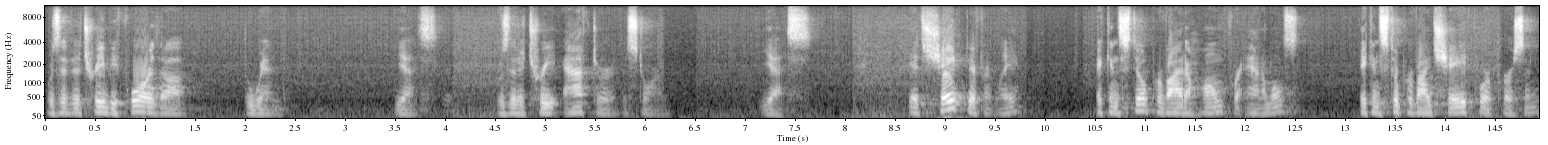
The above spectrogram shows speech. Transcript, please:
Was it a tree before the, the wind? Yes. Was it a tree after the storm? Yes. It's shaped differently. It can still provide a home for animals. It can still provide shade for a person,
